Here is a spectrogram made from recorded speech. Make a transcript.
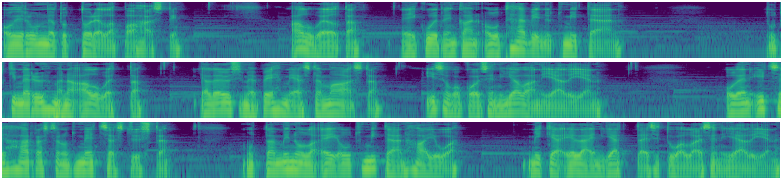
oli runneltu todella pahasti. Alueelta ei kuitenkaan ollut hävinnyt mitään. Tutkimme ryhmänä aluetta ja löysimme pehmeästä maasta isokokoisen jalanjäljen. Olen itse harrastanut metsästystä, mutta minulla ei ollut mitään hajua, mikä eläin jättäisi tuollaisen jäljen.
